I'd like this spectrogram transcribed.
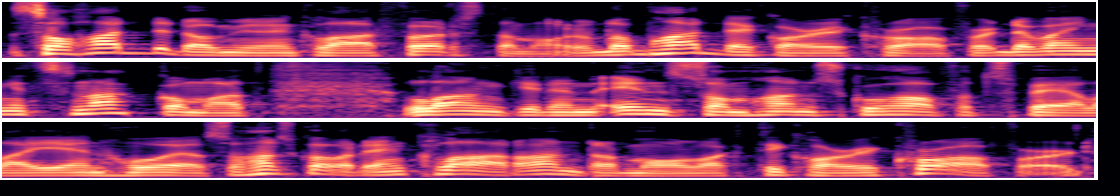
så hade de ju en klar första mål. De hade Corey Crawford. Det var inget snack om att Lankinen, ens om han skulle ha fått spela i NHL, så han skulle vara en klar andra målvakt till Corey Crawford.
